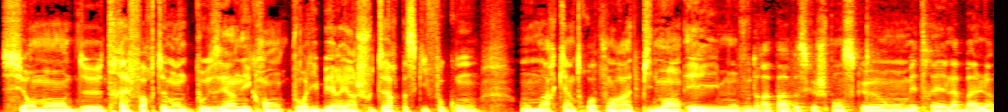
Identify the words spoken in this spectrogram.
sûrement de très fortement de poser un écran pour libérer un shooter parce qu'il faut qu'on on marque un 3 points rapidement et il m'en voudra pas parce que je pense qu'on mettrait la balle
